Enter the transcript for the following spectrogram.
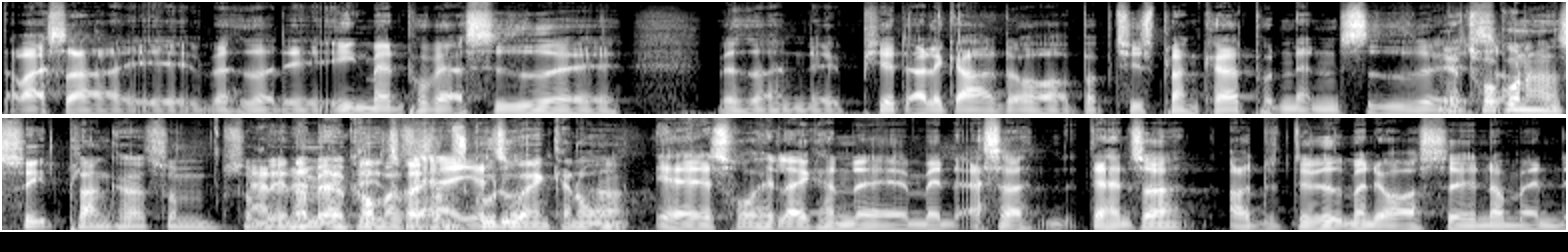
der var altså, øh, hvad hedder det, en mand på hver side, øh, hvad hedder han, øh, Piet Allegard og Baptiste Plancard på den anden side. Jeg tror så. kun, han har set Plancard, som, som ja, ender med at blive træet. Som skudt ud af en kanon. Ja. ja, jeg tror heller ikke, han, øh, men altså, da han så, og det, det ved man jo også, når man,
